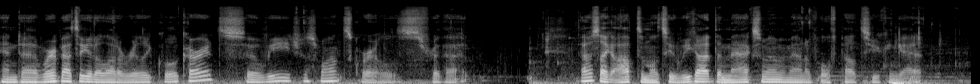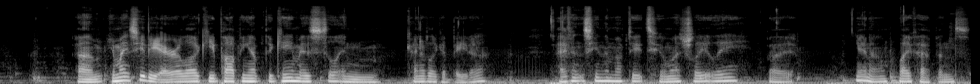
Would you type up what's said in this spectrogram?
And uh, we're about to get a lot of really cool cards, so we just want squirrels for that. That was like optimal too. We got the maximum amount of wolf pelts you can get. Um, you might see the error log keep popping up. The game is still in kind of like a beta. I haven't seen them update too much lately, but you know, life happens.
